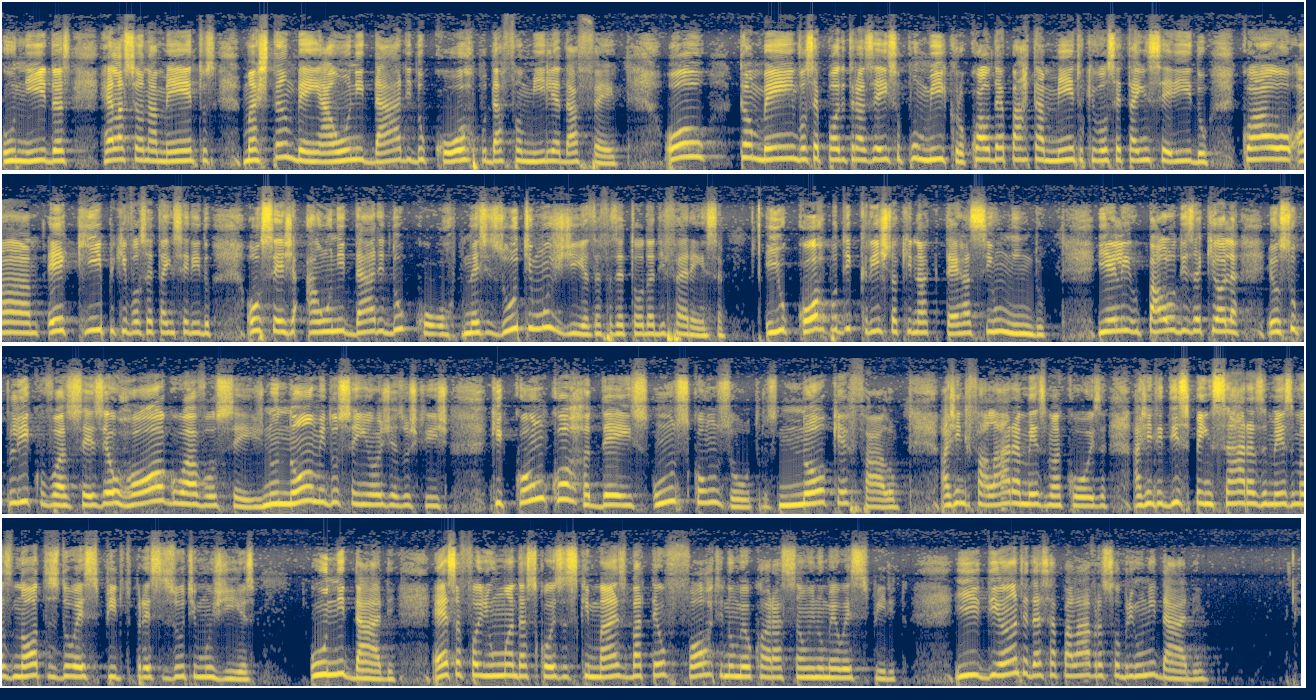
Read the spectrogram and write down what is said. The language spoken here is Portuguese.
unidas, relacionamentos, mas também a unidade do corpo, da família, da fé. Ou também você pode trazer isso para o micro, qual departamento que você está inserido, qual a equipe que você está inserido. Ou seja, a unidade do corpo, nesses últimos dias, vai fazer toda a diferença e o corpo de Cristo aqui na terra se unindo. E ele, Paulo diz aqui, olha, eu suplico vocês, eu rogo a vocês, no nome do Senhor Jesus Cristo, que concordeis uns com os outros no que falam. A gente falar a mesma coisa, a gente dispensar as mesmas notas do Espírito para esses últimos dias unidade. Essa foi uma das coisas que mais bateu forte no meu coração e no meu espírito. E diante dessa palavra sobre unidade,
